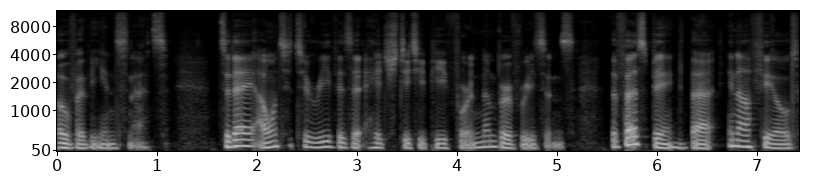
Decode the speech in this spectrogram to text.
over the internet. Today I wanted to revisit HTTP for a number of reasons. The first being that in our field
